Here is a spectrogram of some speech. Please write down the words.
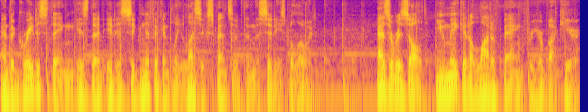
And the greatest thing is that it is significantly less expensive than the cities below it. As a result, you may get a lot of bang for your buck here.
